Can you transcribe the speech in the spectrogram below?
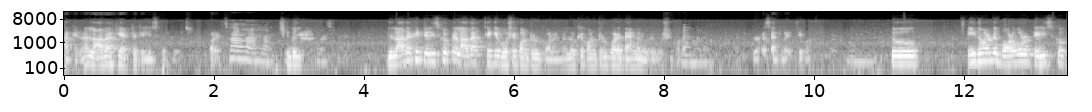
থাকে না। লাদাখে একটা টেলিস্কোপ রয়েছে। হ্যাঁ, হ্যাঁ, হ্যাঁ, কিন্তু লাদাখের টেলিস্কোপটা লাদাখ থেকে বসে কন্ট্রোল করে না লোকে কন্ট্রোল করে ব্যাঙ্গালোরে বসে স্যাটেলাইট থেকে তো এই ধরনের বড় বড় টেলিস্কোপ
